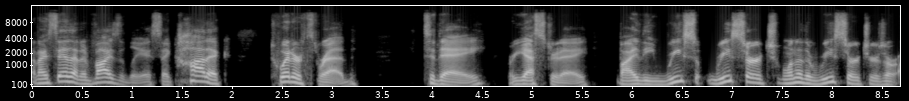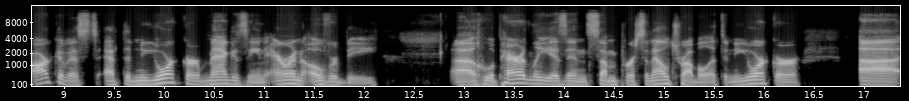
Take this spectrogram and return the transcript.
and I say that advisedly, a psychotic Twitter thread today or yesterday by the research, one of the researchers or archivists at the New Yorker magazine, Erin Overbey, uh, who apparently is in some personnel trouble at the New Yorker, uh,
